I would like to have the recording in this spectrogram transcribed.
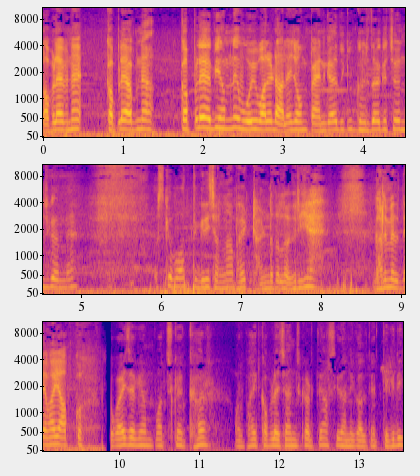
कपड़े अपने कपड़े अपने कपड़े अभी हमने वही वाले डाले जो हम पहन गए थे क्योंकि घर जाके चेंज करने हैं। उसके बाद तिगरी चलना भाई ठंड तो लग रही है। घर मिलते हैं भाई आपको। तो गाइज़ अभी हम पहुँच चुके हैं घर और भाई कपड़े चेंज करते हैं और सीधा निकलते हैं तिगरी।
